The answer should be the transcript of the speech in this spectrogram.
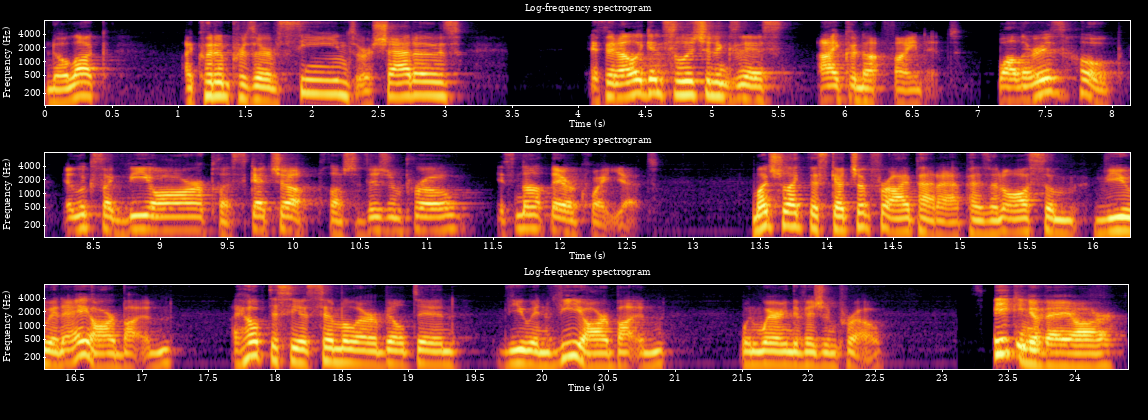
no luck. I couldn't preserve scenes or shadows. If an elegant solution exists, I could not find it. While there is hope, it looks like VR plus SketchUp plus Vision Pro is not there quite yet. Much like the SketchUp for iPad app has an awesome View in AR button, I hope to see a similar built-in View in VR button when wearing the Vision Pro. Speaking of AR,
